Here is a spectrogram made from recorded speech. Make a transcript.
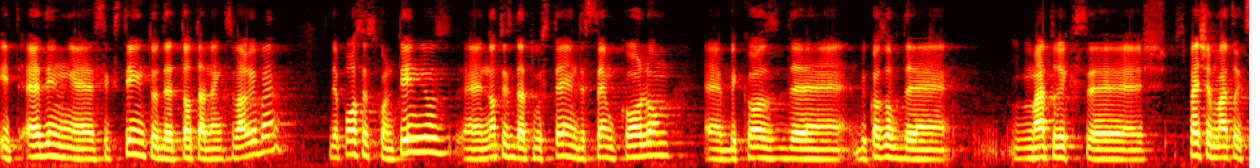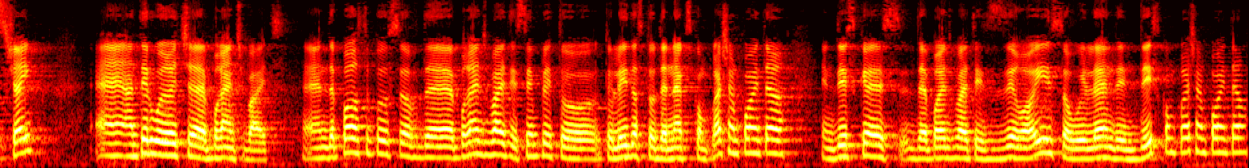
it adding uh, 16 to the total length variable. The process continues. notice that we stay in the same column because, the, because of the matrix, special matrix shape. Uh, until we reach a branch byte. And the purpose of the branch byte is simply to, to lead us to the next compression pointer. In this case, the branch byte is 0e, so we land in this compression pointer.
